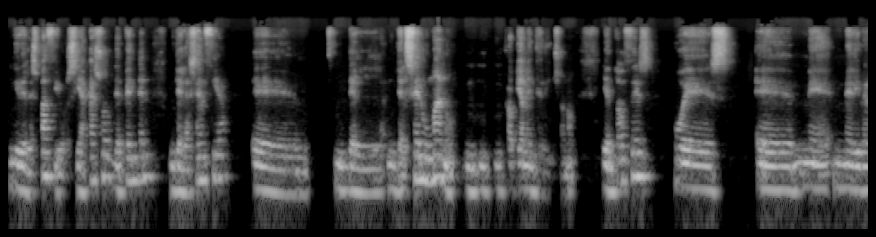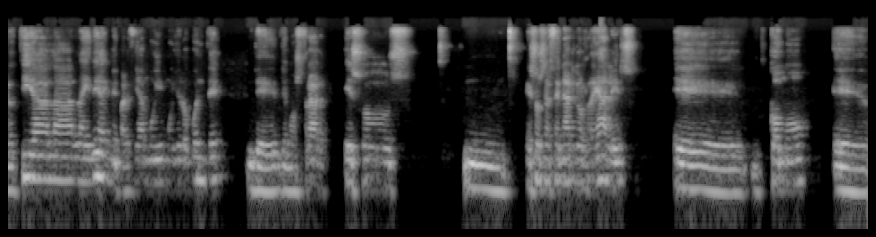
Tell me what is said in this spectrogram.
ni del espacio, si acaso dependen de la esencia eh, del, del, ser humano propiamente dicho. ¿no? Y entonces, pues eh, me, divertía la, idea y me parecía muy, muy elocuente de demostrar esos Mm, esos escenarios reales eh, como eh,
